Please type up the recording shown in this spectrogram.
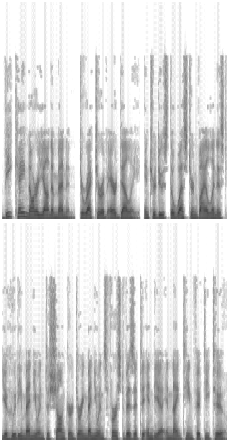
V. K. Narayana Menon, director of Air Delhi, introduced the Western violinist Yehudi Menuhin to Shankar during Menuhin's first visit to India in 1952.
